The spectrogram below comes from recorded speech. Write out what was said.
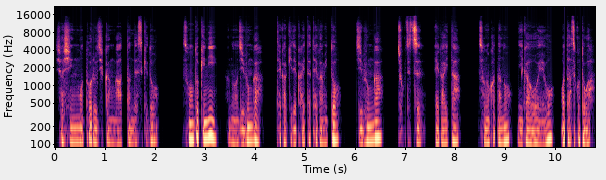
写真を撮る時間があったんですけど、その時に、あの、自分が手書きで書いた手紙と、自分が直接描いたその方の似顔絵を渡すことが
